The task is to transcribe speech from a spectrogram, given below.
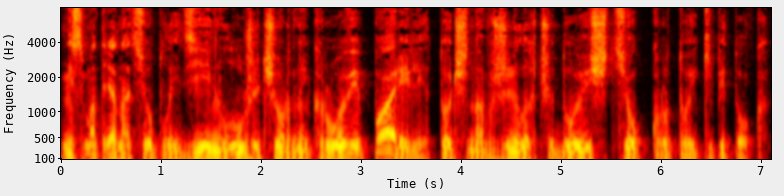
Несмотря на теплый день, лужи черной крови парили, точно в жилах чудовищ тек крутой кипяток.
